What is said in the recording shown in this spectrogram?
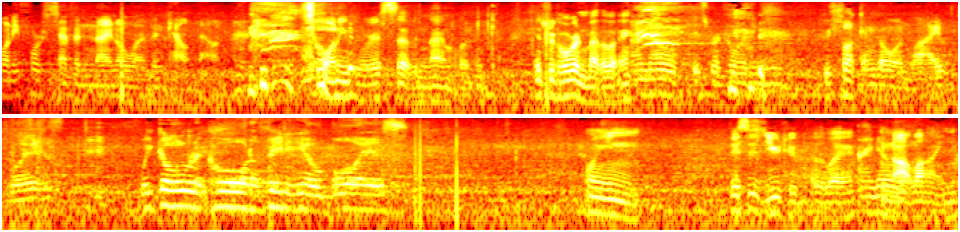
24 7 9 11 countdown. 24 7 9 11. It's recording, by the way. I know, it's recording. we fucking going live, boys. We gonna record a video, boys. I mean, this is YouTube, by the way. I know. I'm not lying.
